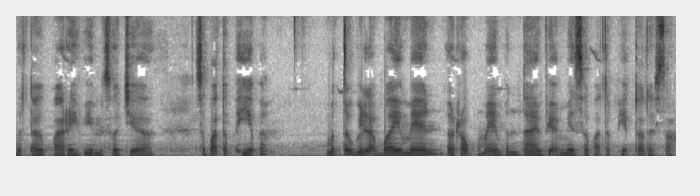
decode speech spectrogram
មើលទៅប៉ារីសវាមិនសូវជាសុវត្ថិភាពមើលទៅវាល្បីមែនអឺរ៉ុបមែនប៉ុន្តែវាអត់មានសុវត្ថិភាពតតែសោះ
